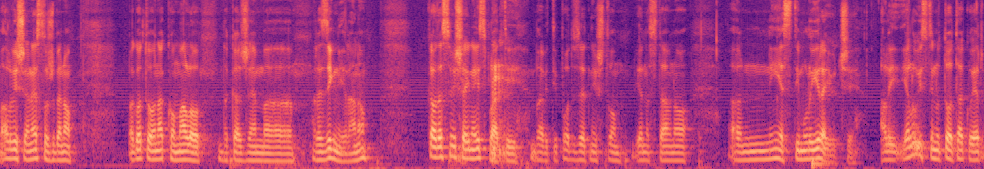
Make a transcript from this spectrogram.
ali više neslužbeno, pa gotovo onako malo, da kažem, e, rezignirano, kao da se više i ne isplati baviti poduzetništvom, jednostavno e, nije stimulirajuće. Ali je li u istinu to tako? Jer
